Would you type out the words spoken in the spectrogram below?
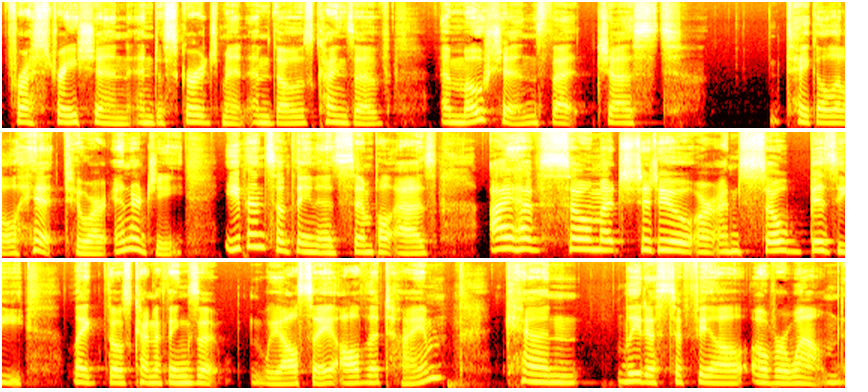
frustration, and discouragement, and those kinds of emotions that just take a little hit to our energy. Even something as simple as, I have so much to do, or I'm so busy, like those kind of things that we all say all the time, can lead us to feel overwhelmed.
